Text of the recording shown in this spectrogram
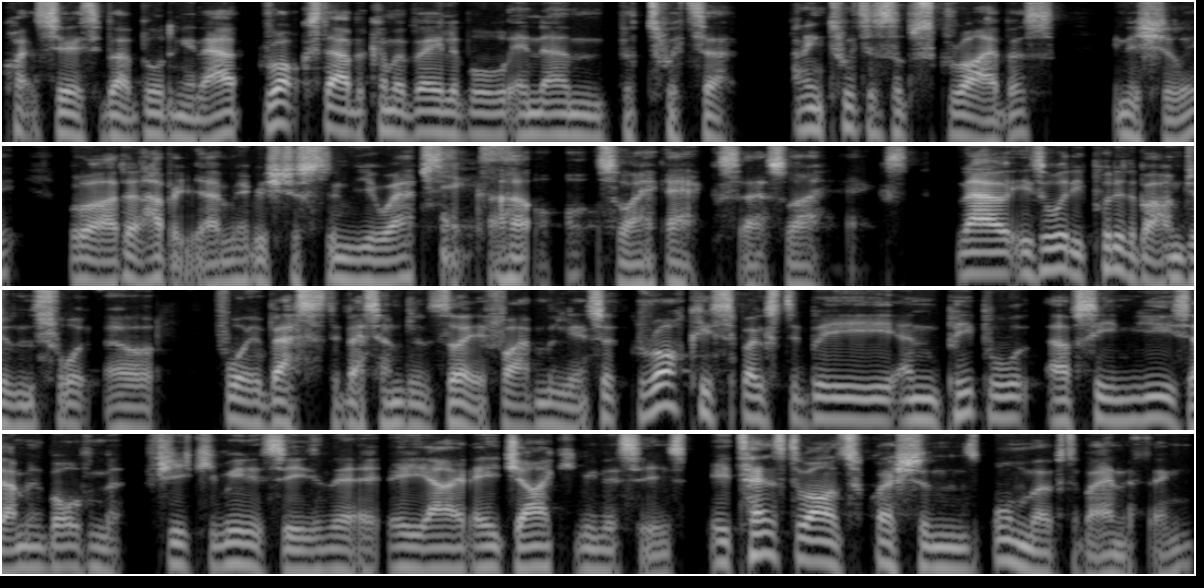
quite serious about building it out. Grok's now become available in um, for Twitter. I think Twitter subscribers initially. Well, I don't have it yet. Maybe it's just in the US. X. Uh, sorry, X. Uh, sorry, X. Now he's already put in about 140 uh, for invest invest 135 million. So Grok is supposed to be, and people I've seen use it. I'm involved in a few communities in the AI and AGI communities. It tends to answer questions almost about anything,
